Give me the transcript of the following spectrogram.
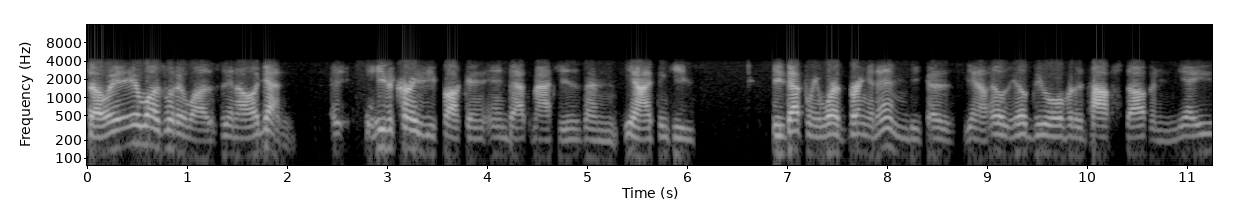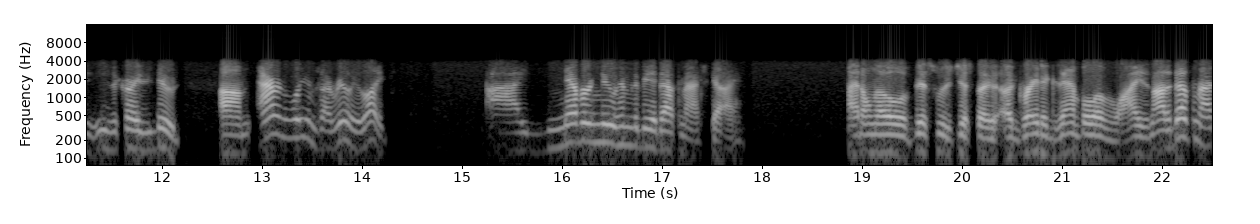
So it, it was what it was. You know, again, it, he's a crazy fuck in, in death matches, and you know, I think he's he's definitely worth bringing in because you know he'll he'll do over the top stuff, and yeah, he, he's a crazy dude. Um, Aaron Williams, I really like. I never knew him to be a deathmatch guy. I don't know if this was just a, a great example of why he's not a deathmatch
